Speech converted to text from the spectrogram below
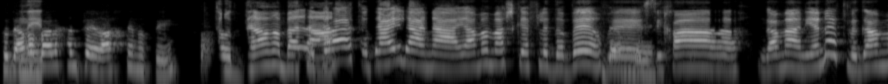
תודה רבה לכם שהערכתם אותי. תודה רבה לך. תודה, תודה אילנה, היה ממש כיף לדבר, ושיחה גם מעניינת וגם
